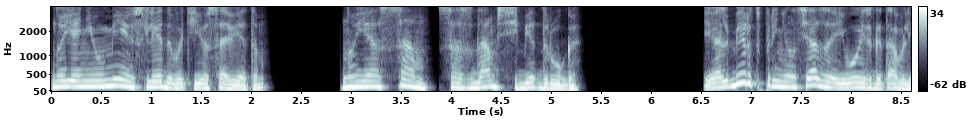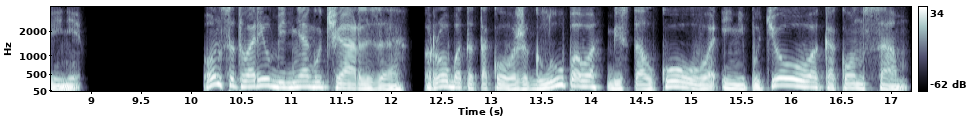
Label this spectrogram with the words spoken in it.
но я не умею следовать ее советам. Но я сам создам себе друга. И Альберт принялся за его изготовление. Он сотворил беднягу Чарльза, робота такого же глупого, бестолкового и непутевого, как он сам.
